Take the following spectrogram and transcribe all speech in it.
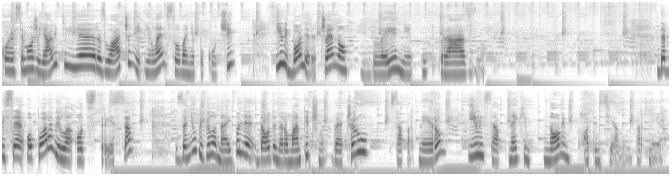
koja se može javiti je razvlačenje i lensovanje po kući ili bolje rečeno blejenje u prazno. Da bi se oporavila od stresa, za nju bi bilo najbolje da ode na romantičnu večeru sa partnerom ili sa nekim novim potencijalnim partnerom.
